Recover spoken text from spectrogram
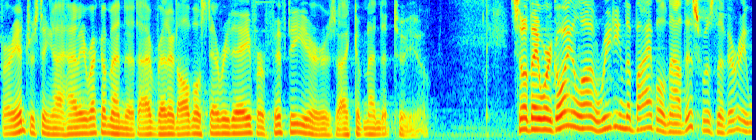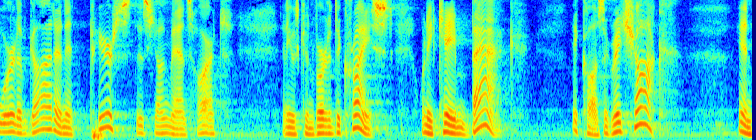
very interesting. I highly recommend it. I've read it almost every day for 50 years. I commend it to you. So they were going along reading the Bible. Now, this was the very Word of God, and it pierced this young man's heart, and he was converted to Christ. When he came back, it caused a great shock. And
